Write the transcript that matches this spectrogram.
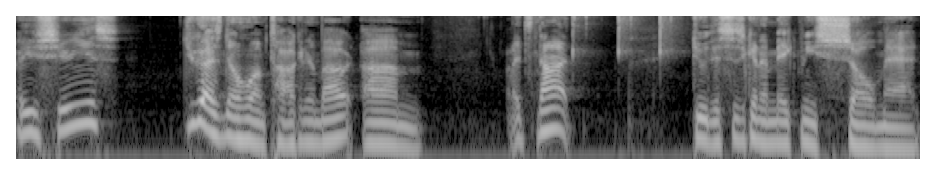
Are you serious? You guys know who I'm talking about. Um, it's not, dude. This is gonna make me so mad.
